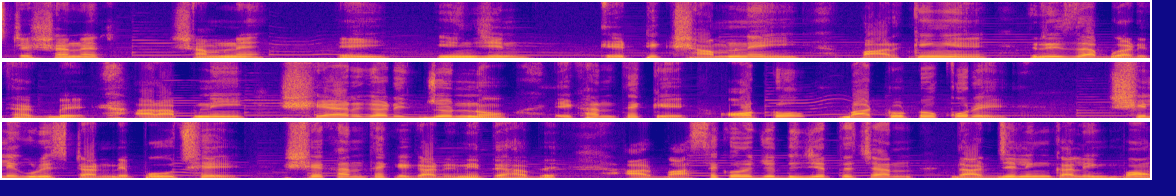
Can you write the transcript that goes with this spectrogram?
স্টেশনের সামনে এই ইঞ্জিন, এর ঠিক সামনেই পার্কিংয়ে রিজার্ভ গাড়ি থাকবে। আর আপনি শেয়ার গাড়ির জন্য এখান থেকে অটো বা টোটো করে শিলিগুড়ি স্ট্যান্ডে পৌঁছে সেখান থেকে গাড়ি নিতে হবে। আর বাসে করে যদি যেতে চান দার্জিলিং, কালিম্পং,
